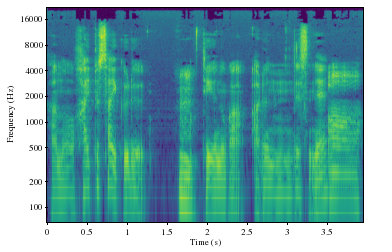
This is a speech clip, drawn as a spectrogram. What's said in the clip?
あの、ハイプサイクルうんっ。ていうのがあるんですね。あ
